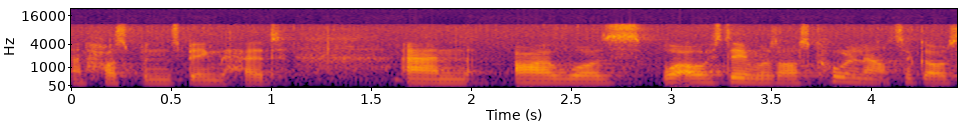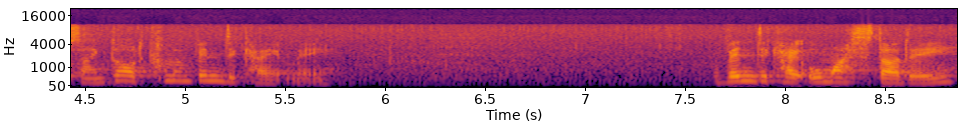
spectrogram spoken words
and husbands being the head. And I was, what I was doing was I was calling out to God, saying, God, come and vindicate me. Vindicate all my study,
